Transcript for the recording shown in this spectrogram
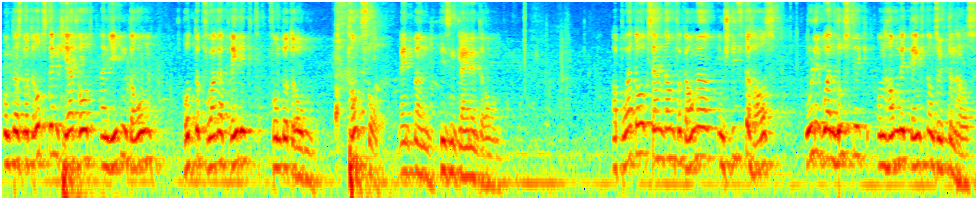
und dass man trotzdem gehört hat, an jedem Ton hat der Pfarrer predigt von da droben. Kanzel nennt man diesen kleinen Thron. Ein paar Tage sind dann vergangen im Stifterhaus. Alle waren lustig und haben nicht gedacht ans Elternhaus.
